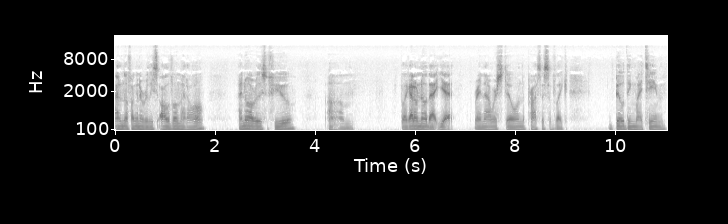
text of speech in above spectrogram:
I don't know if I'm to release all of them at all. I know I'll release a few, um, but like I don't know that yet. Right now, we're still in the process of like building my team.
